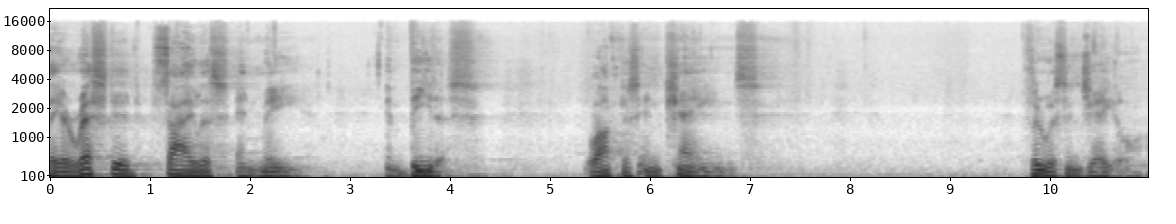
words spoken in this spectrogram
They arrested Silas and me and beat us, locked us in chains, threw us in jail.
